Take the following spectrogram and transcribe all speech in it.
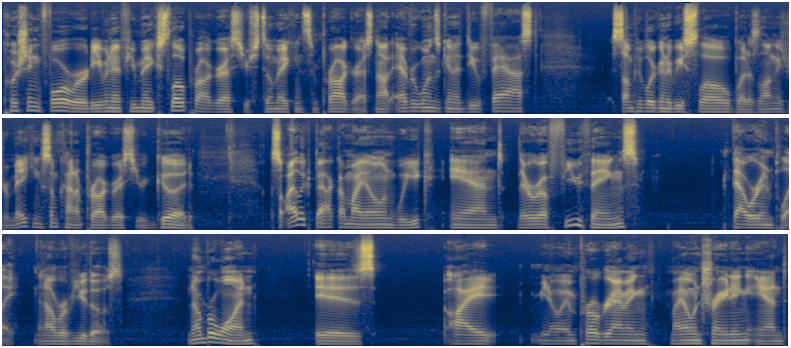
Pushing forward, even if you make slow progress, you're still making some progress. Not everyone's going to do fast some people are going to be slow, but as long as you're making some kind of progress, you're good. So I looked back on my own week, and there were a few things that were in play, and I'll review those. Number one is I, you know, am programming my own training and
